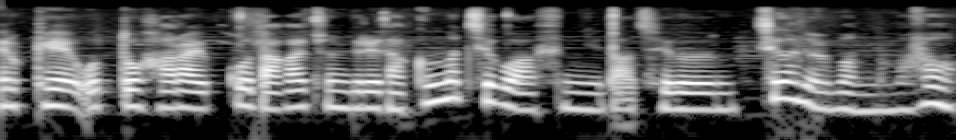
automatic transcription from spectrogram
이렇게 옷도 갈아입고 나갈 준비를 다 끝마치고 왔습니다. 지금 시간이 얼마 안 남아서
